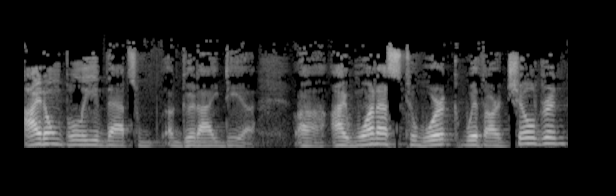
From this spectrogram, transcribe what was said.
I don't believe that's a good idea. Uh, I want us to work with our children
